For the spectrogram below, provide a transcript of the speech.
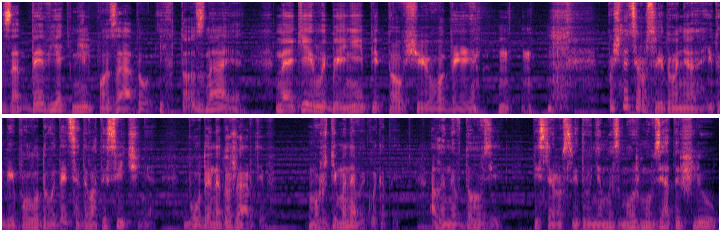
за 9 міль позаду, і хто знає, на якій глибині під товщою води. Почнеться розслідування, і тобі Поло доведеться давати свідчення. Буде не до жартів. Можуть і мене викликати, але невдовзі. Після розслідування ми зможемо взяти шлюб.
